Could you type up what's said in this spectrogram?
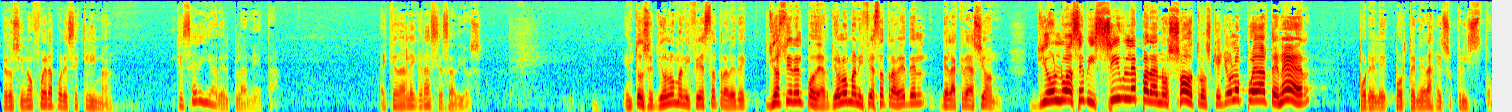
Pero si no fuera por ese clima, ¿qué sería del planeta? Hay que darle gracias a Dios. Entonces Dios lo manifiesta a través de... Dios tiene el poder, Dios lo manifiesta a través de, la creación. Dios lo hace visible para nosotros, que yo lo pueda tener por, el, por tener a Jesucristo.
